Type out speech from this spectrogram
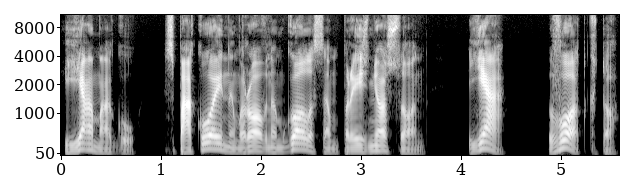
«Я могу», — спокойным, ровным голосом произнес он. «Я. Вот кто».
